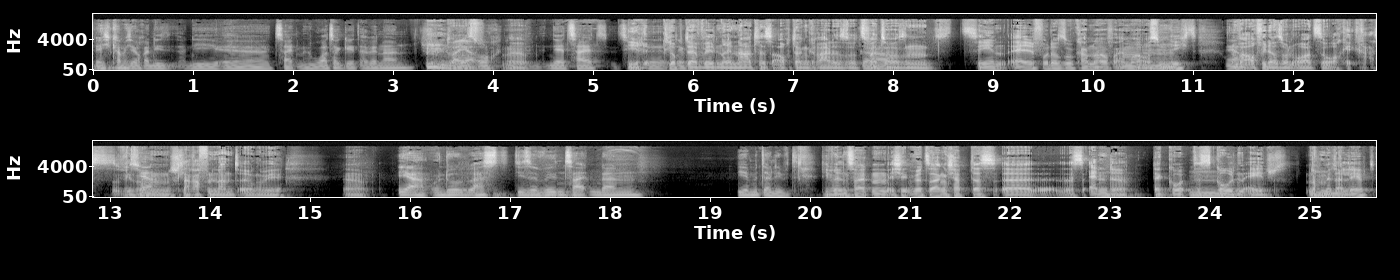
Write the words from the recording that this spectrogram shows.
Ich kann mich auch an die, an die äh, Zeit mit Watergate erinnern. War ja auch ja. in der Zeit. Die Club der, wilden Renate ist auch dann gerade so Genau. 2010, 11 oder so kam da auf einmal aus dem Nichts und Mhm. Ja. war auch wieder so ein Ort, so okay krass, wie so Ja. ein Schlaraffenland irgendwie. Ja. Und du hast diese wilden Zeiten dann hier miterlebt. Die wilden Zeiten, ich würde sagen, ich habe das, äh, das Ende der Go Mhm. des Golden Age noch miterlebt.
